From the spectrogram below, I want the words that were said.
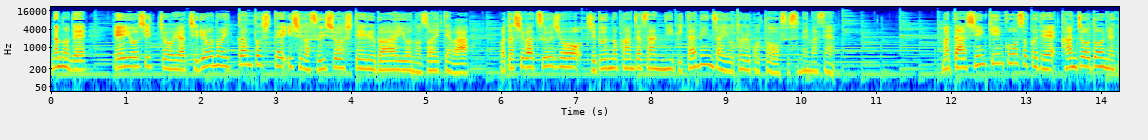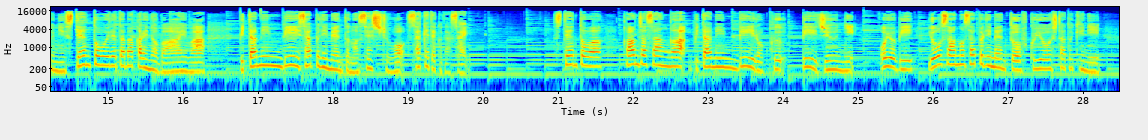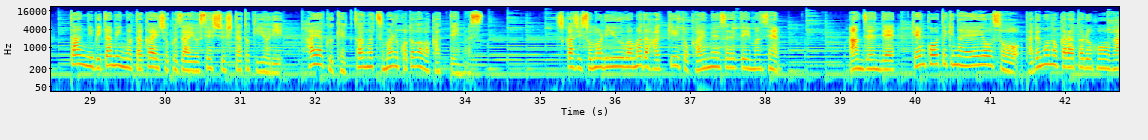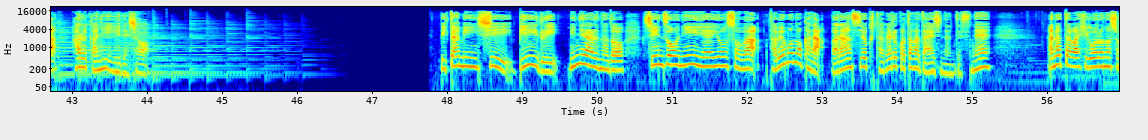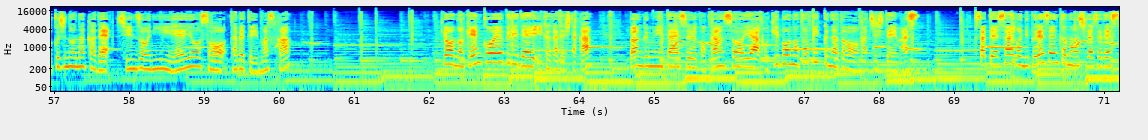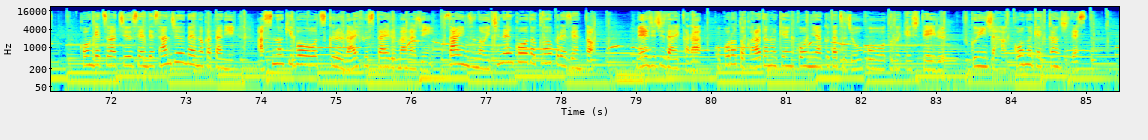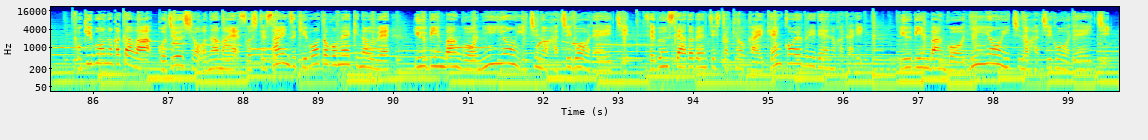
なので栄養失調や治療の一環として医師が推奨している場合を除いては私は通常自分の患者さんにビタミン剤を取ることを勧めません。また心筋梗塞で冠状動脈にステントを入れたばかりの場合はビタミン B サプリメントの摂取を避けてください。ステントは患者さんがビタミン B6、B12 および葉酸のサプリメントを服用した時に単にビタミンの高い食材を摂取した時より早く血管が詰まることが分かっています。しかしその理由はまだはっきりと解明されていません。安全で健康的な栄養素を食べ物から摂る方がはるかにいいでしょう。ビタミン C、B 類、ミネラルなど心臓にいい栄養素は食べ物からバランスよく食べることが大事なんですね。あなたは日頃の食事の中で心臓にいい栄養素を食べていますか？今日の健康エブリデイいかがでしたか？番組に対するご感想やご希望のトピックなどをお待ちしています。さて最後にプレゼントのお知らせです。今月は抽選で30名の方に明日の希望を作るライフスタイルマガジンサインズの1年購読をプレゼント。明治時代から心と体の健康に役立つ情報をお届けしている福音社発行の月刊誌です。ご希望の方はご住所お名前そしてサインズ希望とご明記の上郵便番号241-8501セブンス・デ・アドベンチスト協会健康エブリデイの係。郵便番号241-8501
